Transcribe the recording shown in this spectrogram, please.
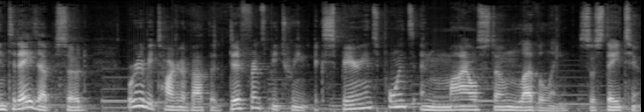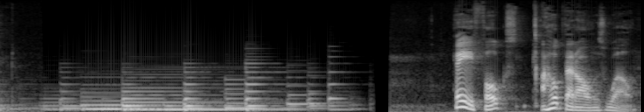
In today's episode, we're going to be talking about the difference between experience points and milestone leveling, so stay tuned. Hey folks, I hope that all is well.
